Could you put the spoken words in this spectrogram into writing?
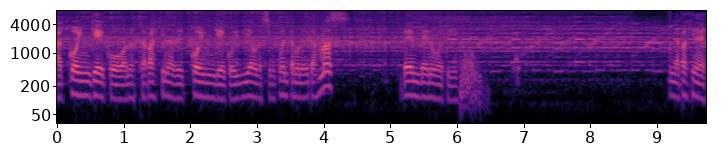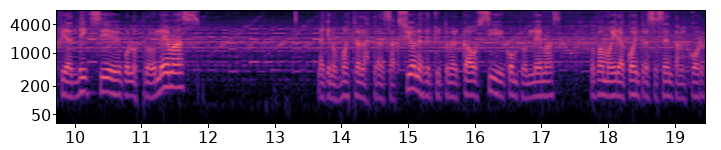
A CoinGecko, a nuestra página de CoinGecko. Hoy día unas 50 moneditas más. Benvenuti. La página de Fiat sigue con los problemas. La que nos muestra las transacciones del criptomercado sigue con problemas. Nos vamos a ir a Coin360 mejor.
